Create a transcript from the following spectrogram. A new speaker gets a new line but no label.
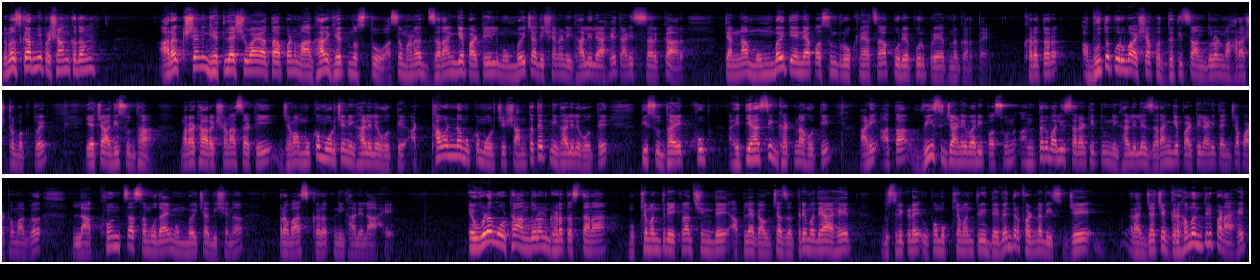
नमस्कार मी प्रशांत कदम. आरक्षण घेतल्याशिवाय आता आपण माघार घेत नसतो असं म्हणत जरांगे पाटील मुंबईच्या दिशेनं निघालेले आहेत आणि सरकार त्यांना मुंबईत येण्यापासून रोखण्याचा पुरेपूर प्रयत्न करत आहे खरं तर अभूतपूर्व अशा पद्धतीचं आंदोलन महाराष्ट्र बघतोय. याच्या आधी सुद्धा मराठा आरक्षणासाठी जेव्हा मुकमोर्चे निघालेले होते अठ्ठावन्न मुकमोर्चे शांततेत निघालेले होते ती सुद्धा एक खूप ऐतिहासिक घटना होती. आणि आता वीस जानेवारीपासून अंतरवाली सराठीतून निघालेले जरांगे पाटील आणि त्यांच्या पाठोमागं लाखोंचा समुदाय मुंबईच्या दिशेनं प्रवास करत निघालेला आहे. एवढं मोठं आंदोलन घडत असताना मुख्यमंत्री एकनाथ शिंदे आपल्या गावच्या जत्रेमध्ये आहेत. दुसरीकडे उपमुख्यमंत्री देवेंद्र फडणवीस जे राज्याचे गृहमंत्री पण आहेत.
